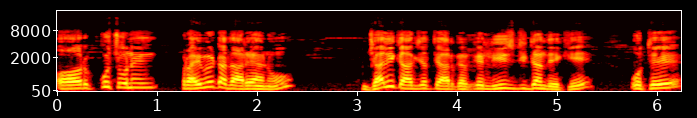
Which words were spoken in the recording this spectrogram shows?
ਔਰ ਕੁਝ ਉਹਨੇ ਪ੍ਰਾਈਵੇਟ ਅਦਾਰਿਆਂ ਨੂੰ ਜਾਲੀ ਕਾਗਜ਼ਾਤ ਤਿਆਰ ਕਰਕੇ ਲੀਜ਼ ਡੀਡਾਂ ਦੇ ਕੇ ਉੱਥੇ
